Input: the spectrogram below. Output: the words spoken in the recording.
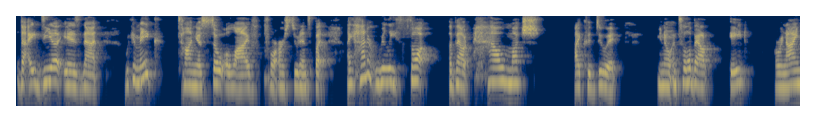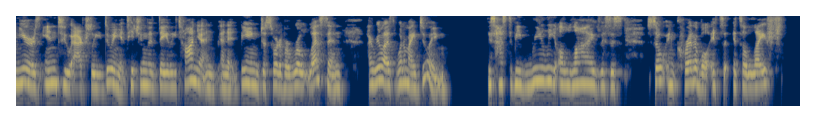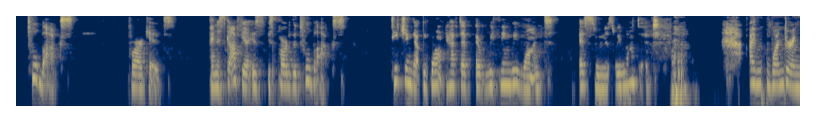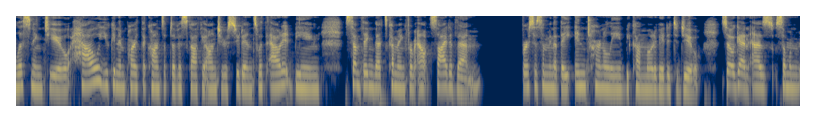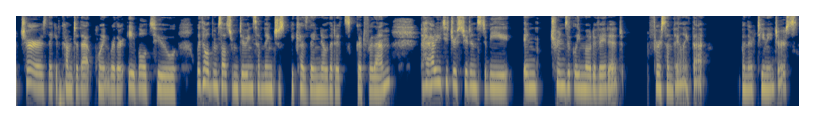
The idea is that we can make Tanya so alive for our students, but I hadn't really thought about how much I could do it, you know, until about eight or nine years into actually doing it, teaching the daily Tanya and, and it being just sort of a rote lesson. I realized, what am I doing? This has to be really alive. This is so incredible. It's it's a life toolbox for our kids. And Iskafia is, is part of the toolbox, teaching that we don't have to have everything we want as soon as we want it. I'm wondering, listening to you, how you can impart the concept of Iskafia onto your students without it being something that's coming from outside of them versus something that they internally become motivated to do. So again, as someone matures, they could come to that point where they're able to withhold themselves from doing something just because they know that it's good for them. How do you teach your students to be intrinsically motivated for something like that when they're teenagers?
